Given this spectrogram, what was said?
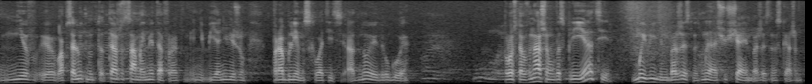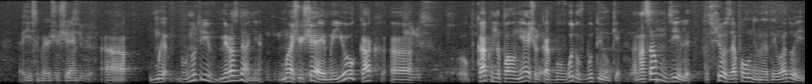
не, э, абсолютно та же самая метафора. Я не вижу проблем схватить одно и другое. Просто в нашем восприятии мы видим божественность, мы ощущаем божественность, скажем, если мы ощущаем, а, мы внутри мироздания, мы ощущаем ее как э, как наполняешь вот как бы воду в бутылке. А на самом деле все заполнено этой водой.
